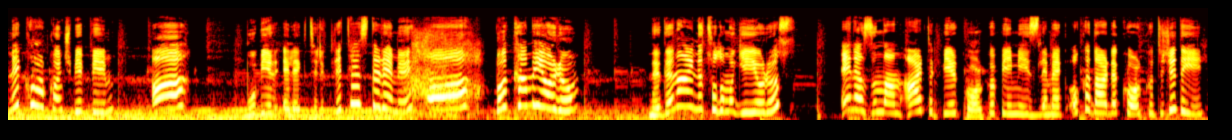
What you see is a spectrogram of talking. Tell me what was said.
Ne korkunç bir film. Aa, bu bir elektrikli testere mi? Aa, bakamıyorum. Neden aynı tulumu giyiyoruz? En azından artık bir korku filmi izlemek o kadar da korkutucu değil.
